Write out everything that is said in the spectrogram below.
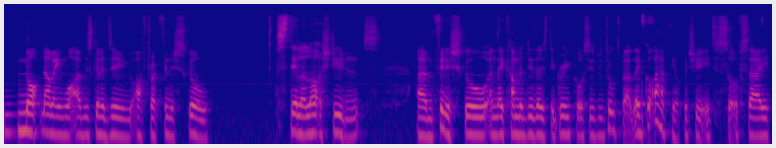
not knowing what I was going to do after I finished school. Still, a lot of students um, finish school and they come and do those degree courses we talked about. They've got to have the opportunity to sort of say,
